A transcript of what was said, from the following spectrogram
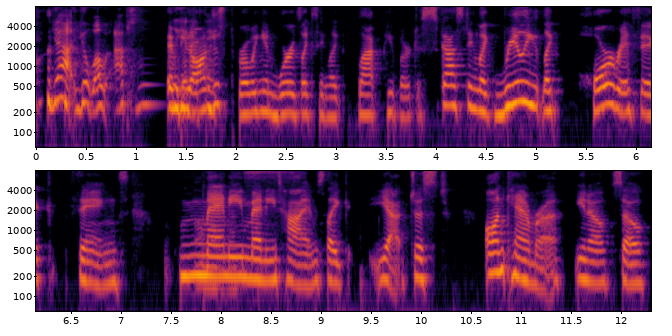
yeah, yo, oh, absolutely. and beyond think- just throwing in words like saying like black people are disgusting like really like horrific things Oh many many times like yeah just on camera you know so.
